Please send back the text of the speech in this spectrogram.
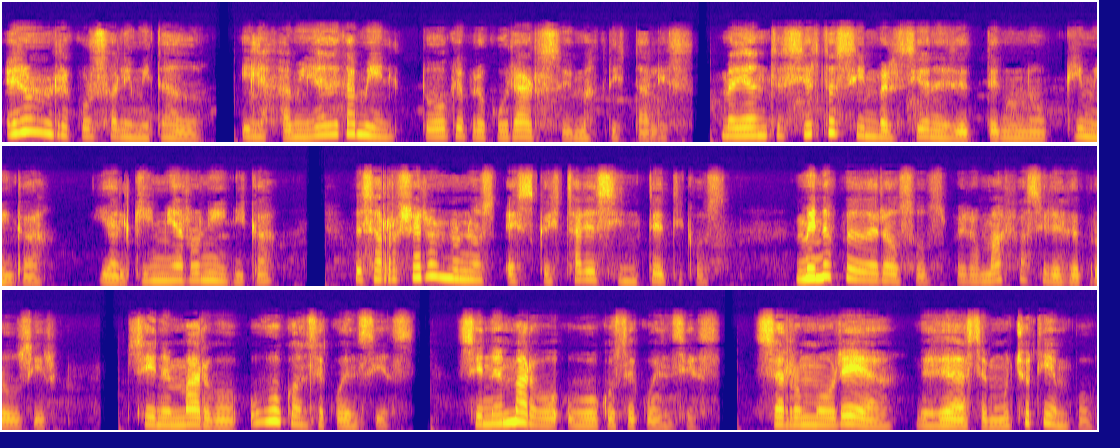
eran un recurso limitado, y la familia de Camille tuvo que procurarse más cristales. Mediante ciertas inversiones de tecnoquímica y alquimia ronítica, desarrollaron unos cristales sintéticos, menos poderosos pero más fáciles de producir. Sin embargo, hubo consecuencias. Sin embargo, hubo consecuencias. Se rumorea desde hace mucho tiempo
